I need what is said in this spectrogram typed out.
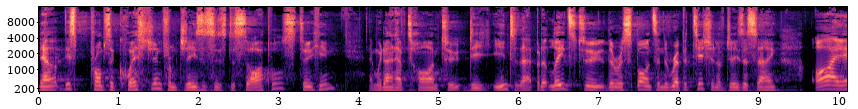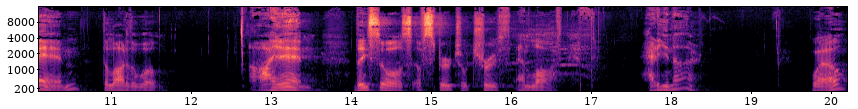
Now, this prompts a question from Jesus' disciples to him, and we don't have time to dig into that, but it leads to the response and the repetition of Jesus saying, I am the light of the world. I am the source of spiritual truth and life. How do you know? Well,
